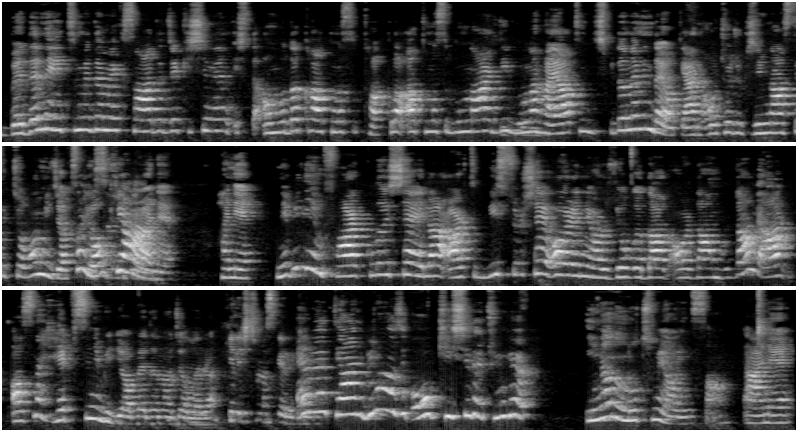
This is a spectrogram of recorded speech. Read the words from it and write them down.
beden eğitimi demek sadece kişinin işte amuda kalkması, takla atması bunlar değil. Bunlar hayatın hiçbir döneminde yok. Yani o çocuk jimnastikçi olmayacaksa yok Kesinlikle. yani. Hani ne bileyim farklı şeyler artık bir sürü şey öğreniyoruz yogadan oradan buradan ve aslında hepsini biliyor beden hocaları. Geliştirmesi gerekiyor. Evet yani birazcık o kişi de çünkü inan unutmuyor insan. Yani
